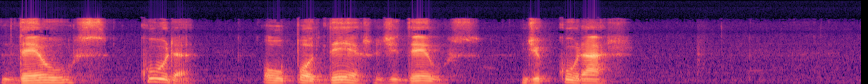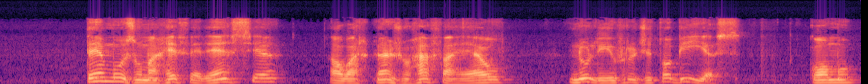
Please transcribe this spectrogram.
Deus cura, ou poder de Deus de curar. Temos uma referência ao arcanjo Rafael no livro de Tobias, como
